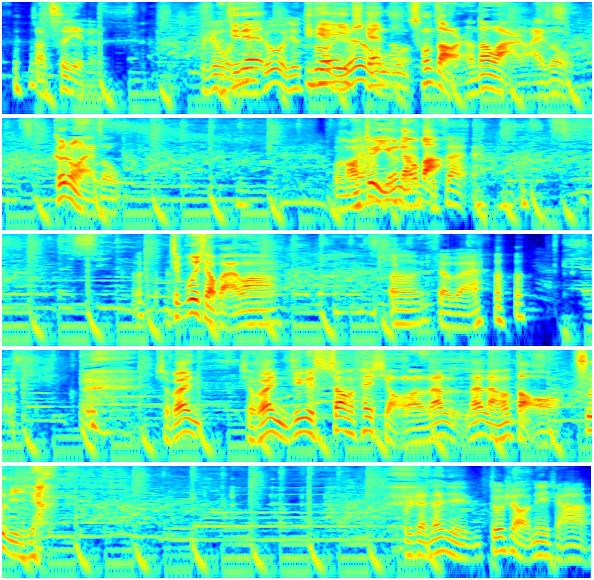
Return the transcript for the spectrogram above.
找刺激来了。不是我今天我就今天一天都从早上到晚上挨揍，各种挨揍。我就赢两把这不是小白吗？嗯，小白，小白，小白，你这个上的太小了，来来两个岛刺激一下。不是，那你多少那啥，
